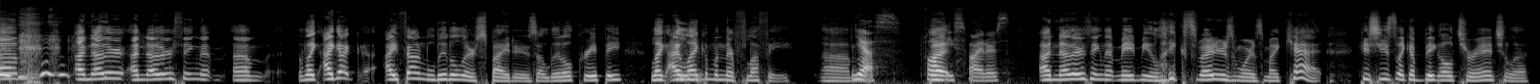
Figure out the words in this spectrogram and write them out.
um, another another thing that um like I got I found littler spiders a little creepy. Like I like them when they're fluffy. Um, Yes, fluffy spiders. Another thing that made me like spiders more is my cat because she's like a big old tarantula.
